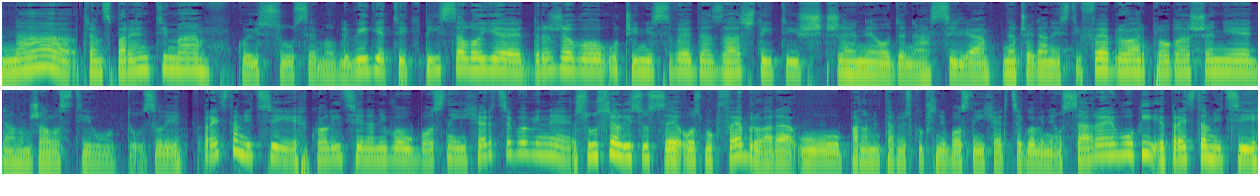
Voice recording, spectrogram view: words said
na transparentima koji su se mogli vidjeti. Pisalo je državo učini sve da zaštitiš žene od nasilja. Znači 11. februar proglašen je danom žalosti u Tuzli. Predstavnici koalicije na nivou Bosne i Hercegovine susreli su se 8. februara u parlamentarnoj skupštini Bosne i Hercegovine u Sarajevu i predstavnici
